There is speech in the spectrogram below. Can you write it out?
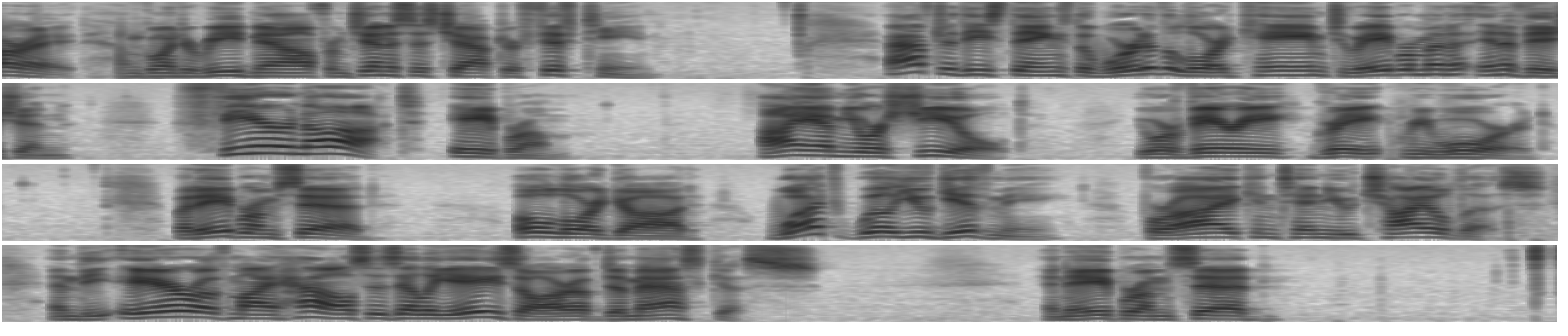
All right, I'm going to read now from Genesis chapter 15. After these things, the word of the Lord came to Abram in a vision Fear not, Abram. I am your shield, your very great reward. But Abram said, O Lord God, what will you give me? For I continue childless, and the heir of my house is Eliezer of Damascus. And Abram said,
